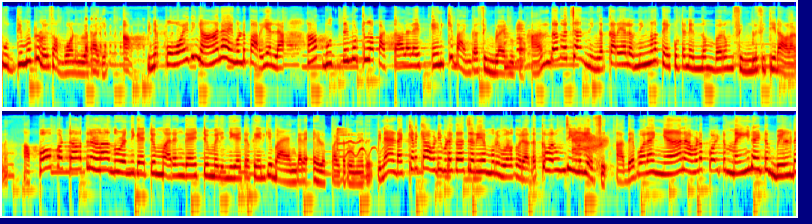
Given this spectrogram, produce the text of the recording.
ബുദ്ധിമുട്ടുള്ള ഒരു സംഭവമാണെന്നുള്ള കാര്യം. ആ പിന്നെ പോയത് ഞാനായതുകൊണ്ട് പറയല്ല. ആ ബുദ്ധിമുട്ടുള്ള പട്ടാള എനിക്ക് ഭയങ്കര സിമ്പിൾ ആയിരുന്നു കേട്ടോ എന്താന്ന് വെച്ചാൽ നിങ്ങൾക്കറിയാലോ നിങ്ങളെ തേക്കുട്ടൻ എന്നും വെറും സിംപ്ലിസിറ്റിയുടെ ആളാണ്. അപ്പോ പട്ടാളത്തിലുള്ള നുഴഞ്ഞു കയറ്റം മരം കയറ്റും മെലിഞ്ഞു കയറ്റും ഒക്കെ എനിക്ക് ഭയങ്കര എളുപ്പമായിട്ട് തോന്നിയത്. പിന്നെ ഇടയ്ക്കിടയ്ക്ക് അവിടെ ഇവിടെ ചെറിയ മുറിവുകളൊക്കെ വരും. അതൊക്കെ വെറും കേസ് അതേപോലെ ഞാൻ അവിടെ പോയിട്ട് മെയിൻ ആയിട്ട് ബിൽഡ്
